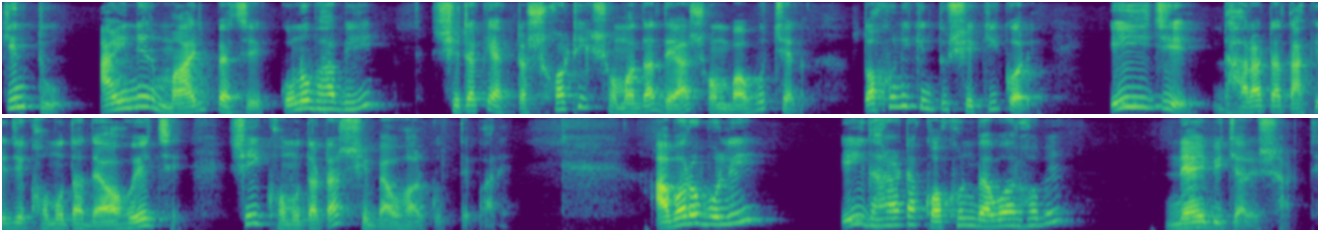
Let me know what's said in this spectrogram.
কিন্তু আইনের মায়ের প্যাচে কোনোভাবেই সেটাকে একটা সঠিক সমাধান দেওয়া সম্ভব হচ্ছে না। তখনই কিন্তু সে কী করে? এই যে ধারাটা তাকে যে ক্ষমতা দেওয়া হয়েছে, সেই ক্ষমতাটা সে ব্যবহার করতে পারে। আবারও বলি, এই ধারাটা কখন ব্যবহার হবে? ন্যায় বিচারের স্বার্থে।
